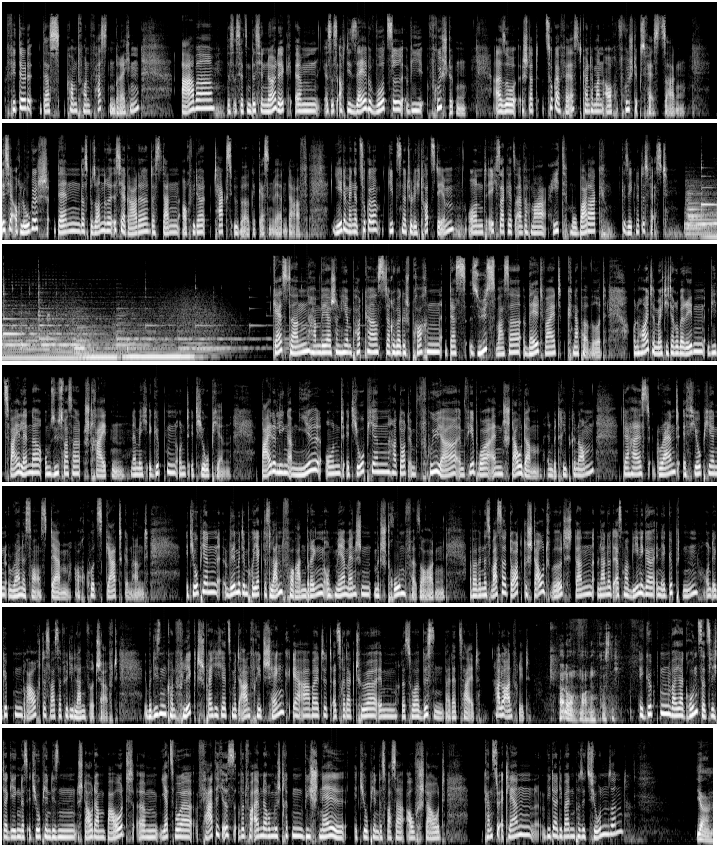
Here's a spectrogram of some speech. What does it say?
Fitr, das kommt von Fastenbrechen. Aber, das ist jetzt ein bisschen nerdig, ähm, es ist auch dieselbe Wurzel wie Frühstücken. Also statt Zuckerfest könnte man auch Frühstücksfest sagen. Ist ja auch logisch, denn das Besondere ist ja gerade, dass dann auch wieder tagsüber gegessen werden darf. Jede Menge Zucker gibt's natürlich trotzdem und ich sage jetzt einfach mal Eid Mubarak, gesegnetes Fest. Gestern haben wir ja schon hier im Podcast darüber gesprochen, dass Süßwasser weltweit knapper wird. Und heute möchte ich darüber reden, wie zwei Länder um Süßwasser streiten, nämlich Ägypten und Äthiopien. Beide liegen am Nil und Äthiopien hat dort im Frühjahr, im Februar, einen Staudamm in Betrieb genommen. Der heißt Grand Ethiopian Renaissance Dam, auch kurz GERD genannt. Äthiopien will mit dem Projekt das Land voranbringen und mehr Menschen mit Strom versorgen. Aber wenn das Wasser dort gestaut wird, dann landet erstmal weniger in Ägypten und Ägypten braucht das Wasser für die Landwirtschaft. Über diesen Konflikt spreche ich jetzt mit Arnfried Schenk. Er arbeitet als Redakteur im Ressort Wissen bei der Zeit. Hallo Arnfried. Hallo, morgen, grüß dich. Ägypten war ja grundsätzlich dagegen, dass Äthiopien diesen Staudamm baut. Ähm, jetzt, wo er fertig ist, wird vor allem darum gestritten, wie schnell Äthiopien das Wasser aufstaut. Kannst du erklären, wie da die beiden Positionen sind? Ja,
